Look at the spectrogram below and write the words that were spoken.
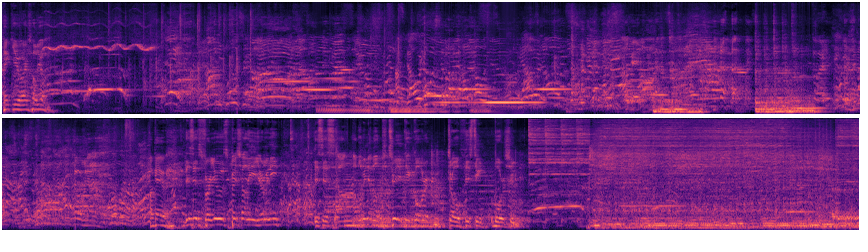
Thank you, Arsch Cholio. This is uh, abominable futility cover, throw, fisting, abortion. Thank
